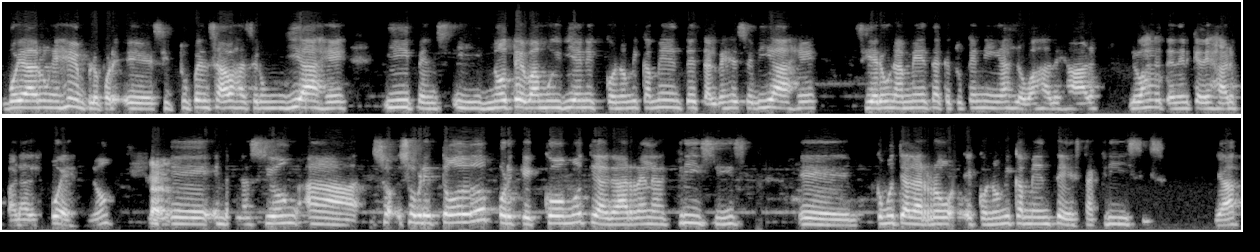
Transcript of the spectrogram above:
voy a dar un ejemplo, eh, si tú pensabas hacer un viaje y, y, no te va muy bien económicamente, tal vez ese viaje, si era una meta que tú tenías, lo vas a dejar, lo vas a tener que dejar para después, ¿no? Eh, en relación a, sobre todo porque cómo te agarra en la crisis eh, cómo te agarró económicamente esta crisis, ¿ya?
